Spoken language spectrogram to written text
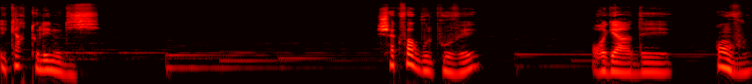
Eckhart nous dit Chaque fois que vous le pouvez, regardez en vous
